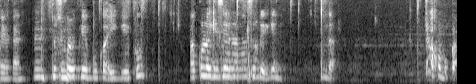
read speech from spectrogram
Ya kan? Terus kalau kayak buka IG ku aku lagi siaran langsung kayak gini. Enggak. Coba aku buka.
